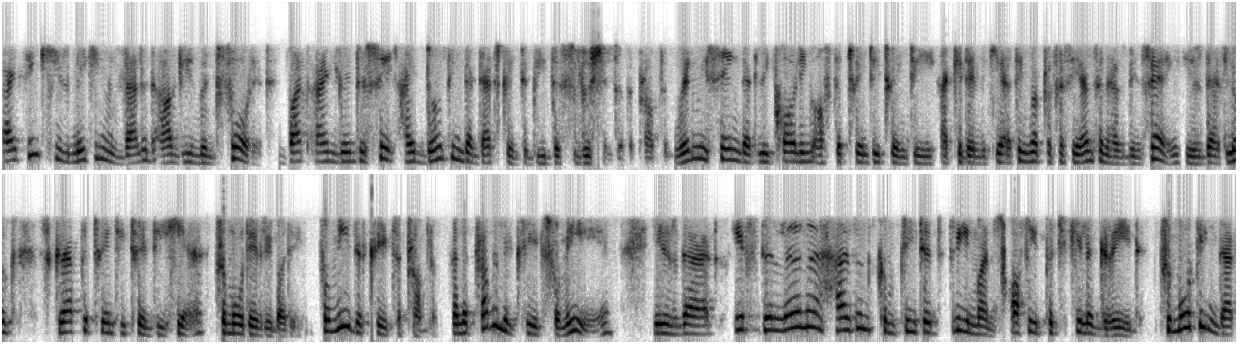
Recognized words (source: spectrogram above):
I think he's making a valid argument for it, but I'm going to say I don't think that that's going to be the solution to the problem. When we're saying that we're calling off the 2020 academic year, I think what Professor Jansen has been saying is that look, scrap the 2020 here, promote everybody. For me, that creates a problem. And the problem it creates for me is that if the learner hasn't completed three months of a particular grade, promoting that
